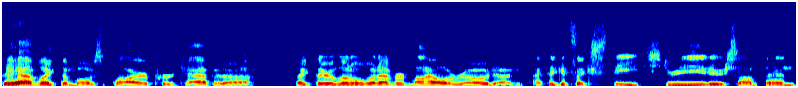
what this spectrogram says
They have like the most bar per capita. Like their little whatever mile road on I think it's like State Street or something.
